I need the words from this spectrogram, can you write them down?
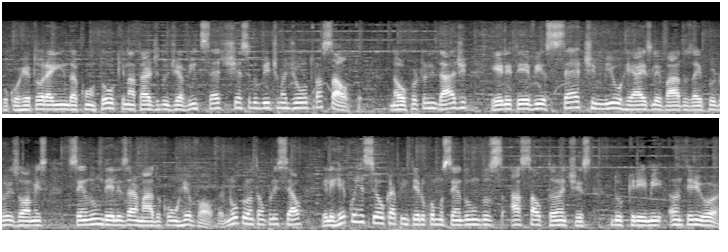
O corretor ainda contou que na tarde do dia 27 tinha sido vítima de outro assalto. Na oportunidade, ele teve 7 mil reais levados aí por dois homens, sendo um deles armado com um revólver. No plantão policial, ele reconheceu o carpinteiro como sendo um dos assaltantes do crime anterior.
